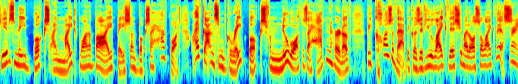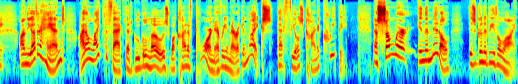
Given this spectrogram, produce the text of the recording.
gives me books I might want to buy based on books I have bought. I've gotten some great books from new authors I hadn't heard of because of that, because if you like this, you might also like this. Right. On the other hand, I don't like the fact that Google knows what kind of porn every American likes. That feels kind of creepy. Now, somewhere in the middle is going to be the line.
